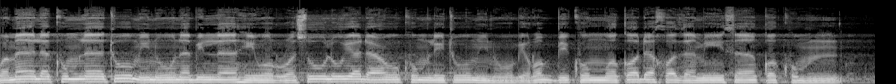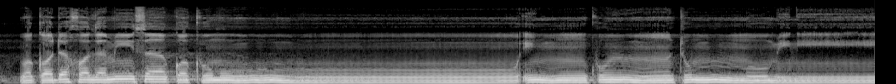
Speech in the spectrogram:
وما لكم لا تؤمنون بالله والرسول يدعوكم لتؤمنوا بربكم وقد خذ ميثاقكم وقد خذ ميثاقكم إن كنتم مؤمنين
